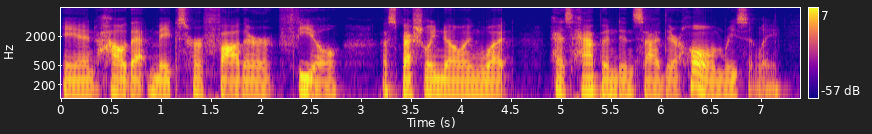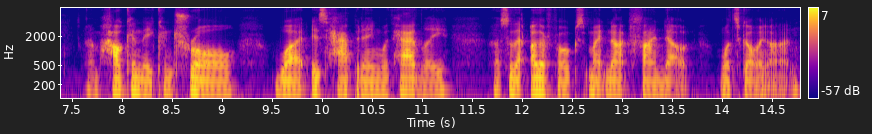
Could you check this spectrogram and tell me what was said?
and how that makes her father feel, especially knowing what has happened inside their home recently. Um, how can they control what is happening with Hadley uh, so that other folks might not find out what's going on?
